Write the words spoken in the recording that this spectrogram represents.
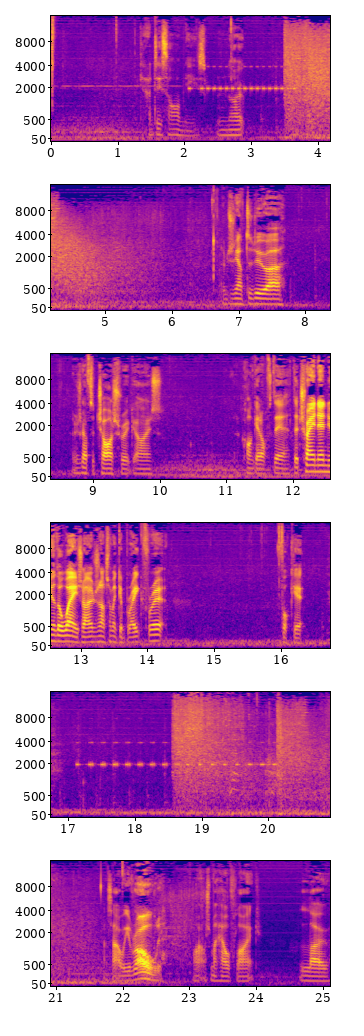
Can I disarm these? No. I'm just gonna have to do uh I'm just gonna have to charge for it guys. I can't get off there. The train any other way, so I just have to make a break for it. Fuck it. That's how we roll. Right, what's my health like? Low.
